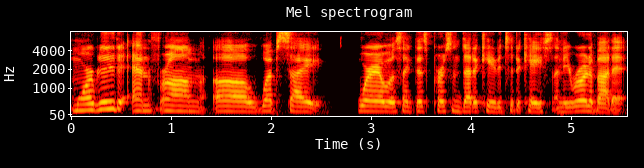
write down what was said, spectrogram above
Morbid and from a website where it was like this person dedicated to the case and they wrote about it.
